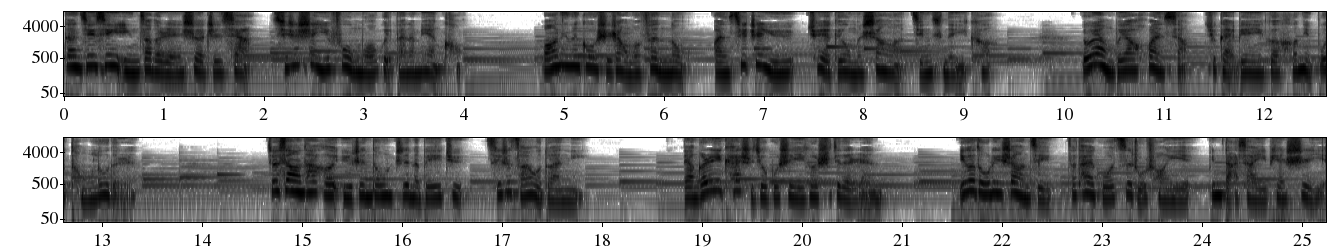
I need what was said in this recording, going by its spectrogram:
但精心营造的人设之下，其实是一副魔鬼般的面孔。王宁的故事让我们愤怒、惋惜之余，却也给我们上了警醒的一课：永远不要幻想去改变一个和你不同路的人。就像他和于振东之间的悲剧，其实早有端倪。两个人一开始就不是一个世界的人，一个独立上进，在泰国自主创业并打下一片事业；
